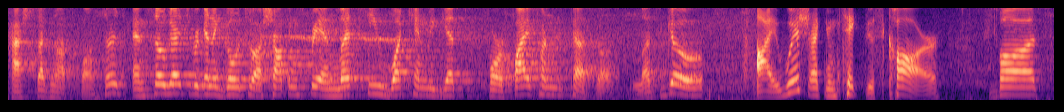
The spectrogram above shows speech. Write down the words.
hashtag not sponsored. And so guys, we're gonna go to a shopping spree and let's see what can we get for 500 pesos. Let's go. I wish I can take this car, but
